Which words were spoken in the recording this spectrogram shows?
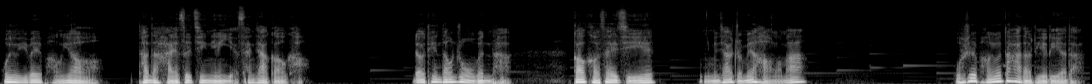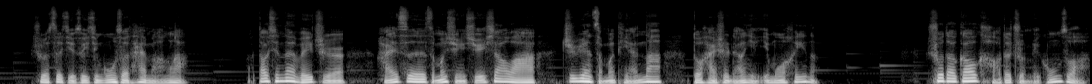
我有一位朋友，他的孩子今年也参加高考。聊天当中，我问他：“高考在即，你们家准备好了吗？”我这朋友大大咧咧的，说自己最近工作太忙了，到现在为止，孩子怎么选学校啊，志愿怎么填呢，都还是两眼一摸黑呢。说到高考的准备工作，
